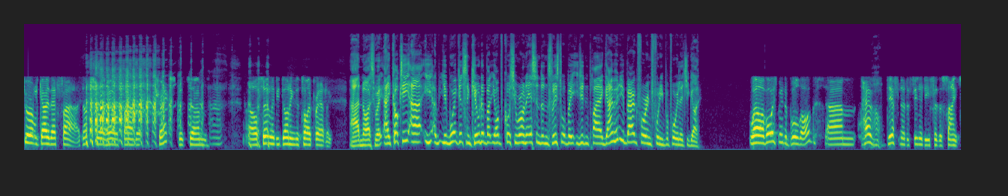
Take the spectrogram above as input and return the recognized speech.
sure it'll go that far. Not sure how far that tracks, but um, I'll certainly be donning the tie proudly. Uh, nice work. Hey, Coxie, uh, you, you, worked at St Kilda, but of course you were on Essendon's list, albeit you didn't play a game. Who do you barrack for in footy before we let you go? Well, I've always been a bulldog. Um, have oh. definite affinity for the Saints.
